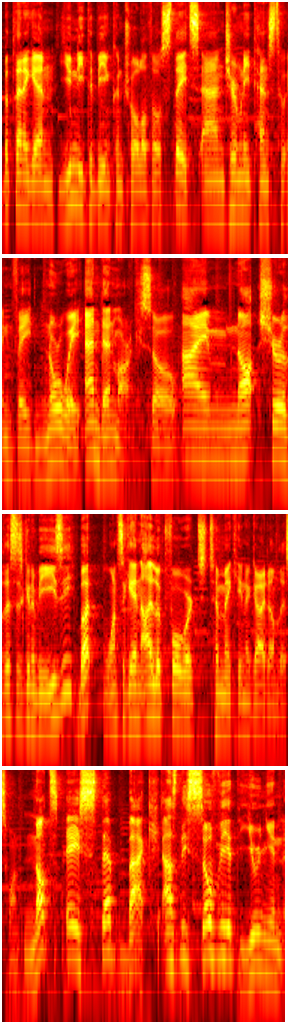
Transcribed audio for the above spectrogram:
but then again, you need to be in control of those states, and Germany tends to invade Norway and Denmark, so I'm not sure this is gonna be easy, but once again, I look forward to making a guide on this one. Not a step back, as the Soviet Union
